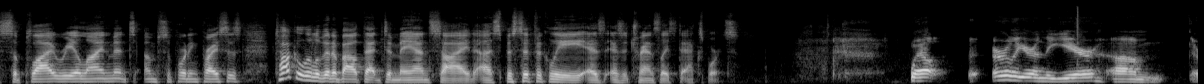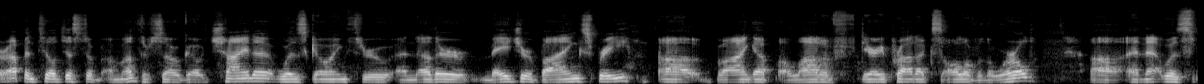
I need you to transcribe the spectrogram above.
supply realignment um, supporting prices. Talk a little bit about that demand side, uh, specifically as, as it translates to exports. Well, earlier in the year, um, or up until just a, a, month or so ago, China was going through another major buying spree, uh, buying up a lot of dairy products all over the world. Uh, and that was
